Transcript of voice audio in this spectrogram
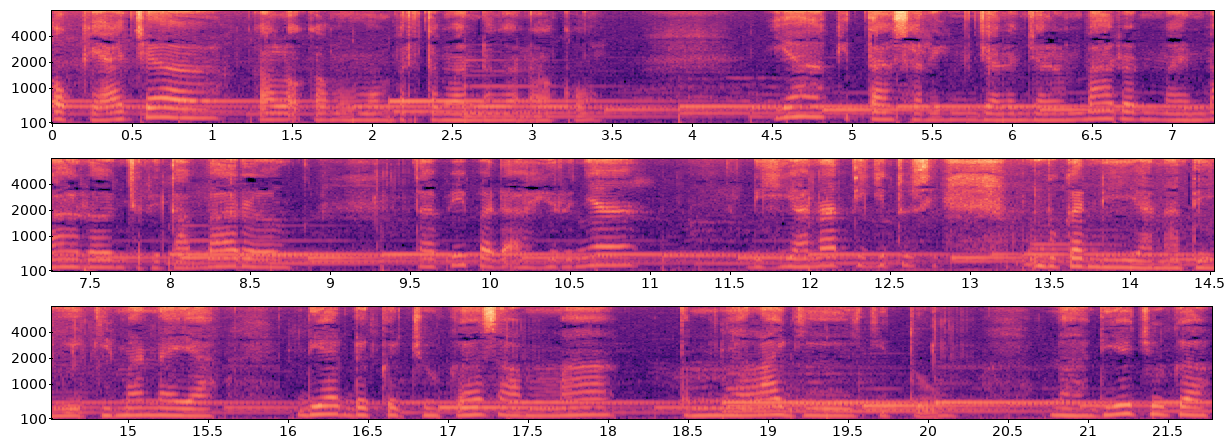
oke okay aja kalau kamu mau berteman dengan aku. Ya kita sering jalan-jalan bareng, main bareng, cerita bareng. Tapi pada akhirnya dihianati gitu sih. Bukan dihianati, gimana ya? Dia deket juga sama temennya lagi gitu. Nah, dia juga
